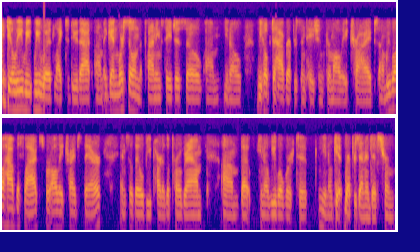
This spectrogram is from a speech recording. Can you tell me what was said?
ideally, we, we would like to do that. Um, again, we're still in the planning stages, so um, you know we hope to have representation from all eight tribes. Um, we will have the flags for all eight tribes there, and so they will be part of the program. Um, but you know we will work to you know get representatives from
